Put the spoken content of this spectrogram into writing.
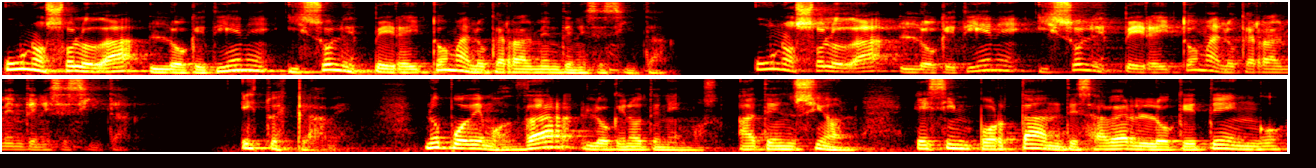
uno solo da lo que tiene y solo espera y toma lo que realmente necesita. Uno solo da lo que tiene y solo espera y toma lo que realmente necesita. Esto es clave. No podemos dar lo que no tenemos. Atención, es importante saber lo que tengo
